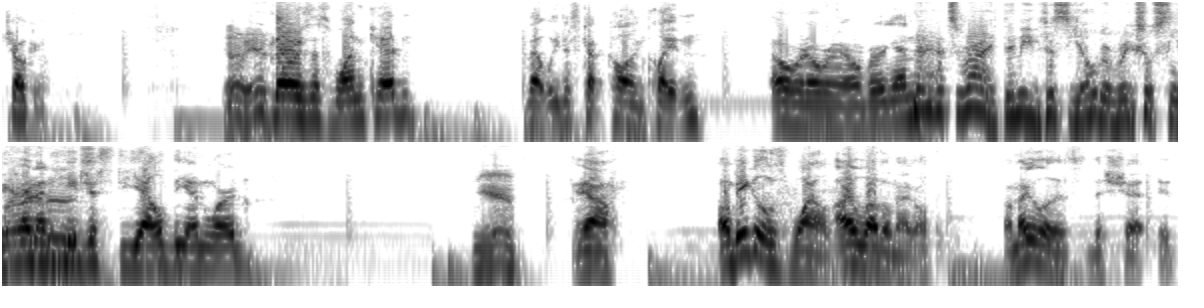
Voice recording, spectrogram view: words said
Choking. Oh yeah. There was this one kid that we just kept calling Clayton over and over and over again, That's right. Then he just yelled a racial slur. and at then he just yelled the N word. Yeah. Yeah. Omegle is wild. I love Omegle. Omegle is the shit, dude.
